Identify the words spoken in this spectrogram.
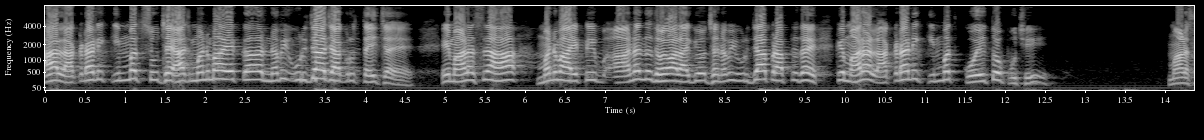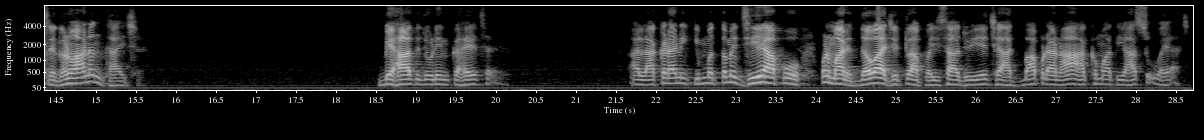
આ લાકડાની કિંમત શું છે? આજ મનમાં એક નવી ઊર્જા જાગૃત થઈ છે. એ માણસના મનમાં એટલી આનંદ થવા લાગ્યો છે, નવી ઊર્જા પ્રાપ્ત થઈ કે મારા લાકડાની કિંમત કોઈ તો પૂછી. માણસને ઘણો આનંદ થાય છે. બે હાથ જોડીને કહે છે, આ લાકડાની કિંમત તમે જે આપો, પણ મારે દવા જેટલા પૈસા જોઈએ છે, આજ બાપડાના આંખમાંથી આંસુ વયા છે.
